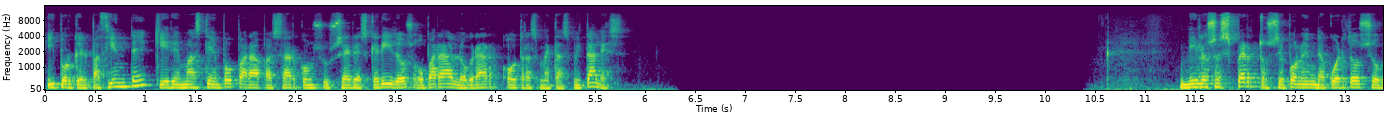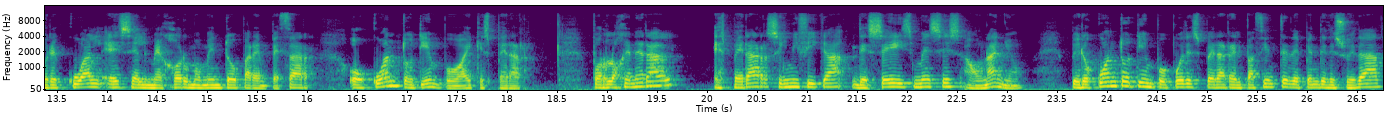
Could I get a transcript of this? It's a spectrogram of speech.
Y porque el paciente quiere más tiempo para pasar con sus seres queridos o para lograr otras metas vitales. Ni los expertos se ponen de acuerdo sobre cuál es el mejor momento para empezar o cuánto tiempo hay que esperar. Por lo general, esperar significa de seis meses a un año, pero cuánto tiempo puede esperar el paciente depende de su edad,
